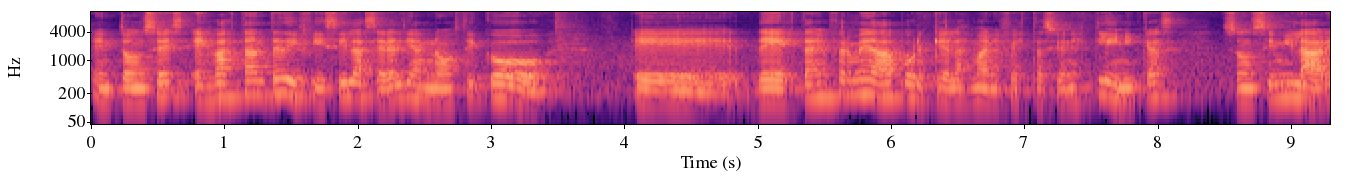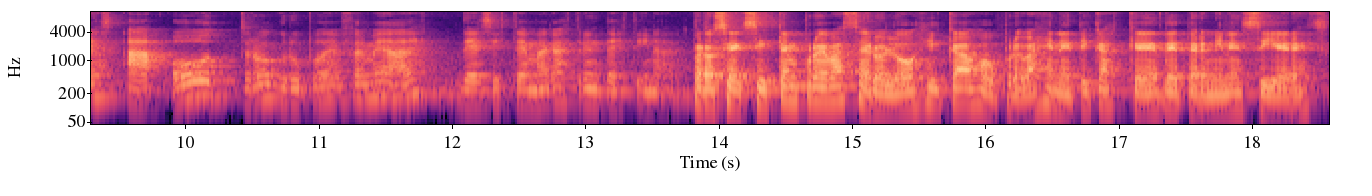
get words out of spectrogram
Entonces es bastante difícil hacer el diagnóstico eh, de esta enfermedad porque las manifestaciones clínicas son similares a otro grupo de enfermedades del sistema gastrointestinal. Pero si existen pruebas serológicas o pruebas genéticas que determinen si eres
